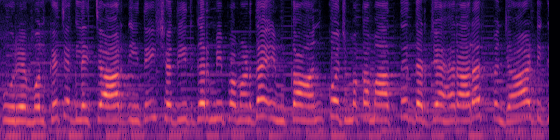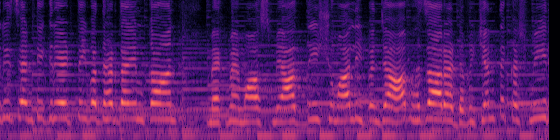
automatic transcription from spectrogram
پورے ملک اگلے چار دن تے شدید گرمی پون دا امکان، کچھ مقامات تے درجہ حرارت 50 ڈگری سینٹی گریڈ تے ودھر دا امکان۔ محکمہ موسمیات دی شمالی پنجاب ہزارہ ڈویژن تے کشمیر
